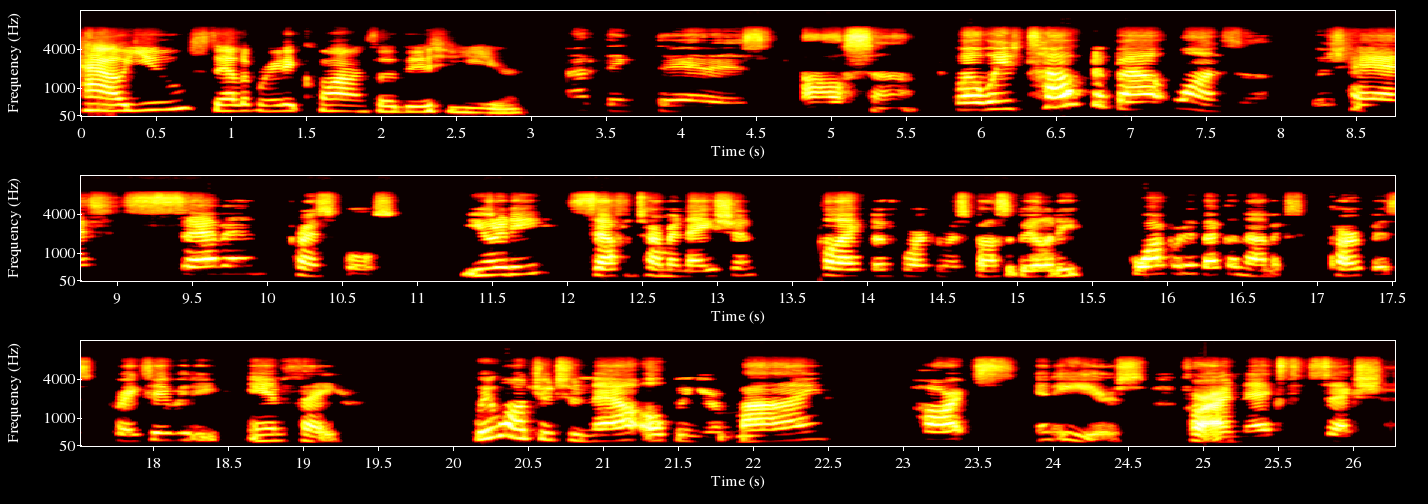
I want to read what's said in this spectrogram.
how you celebrated Kwanzaa this year. I think that is awesome. Well, we've talked about Kwanzaa, which has seven principles unity, self determination, collective work and responsibility, cooperative economics, purpose, creativity, and faith. We want you to now open your mind, hearts, and ears for our next section.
